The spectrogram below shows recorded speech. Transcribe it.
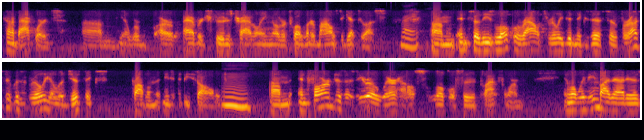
kind of backwards. Um, you know, we're, our average food is traveling over 1,200 miles to get to us. Right. Um, and so these local routes really didn't exist. So for us, it was really a logistics problem that needed to be solved. Um, and Farm'd is a zero warehouse local food platform. And what we mean by that is,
